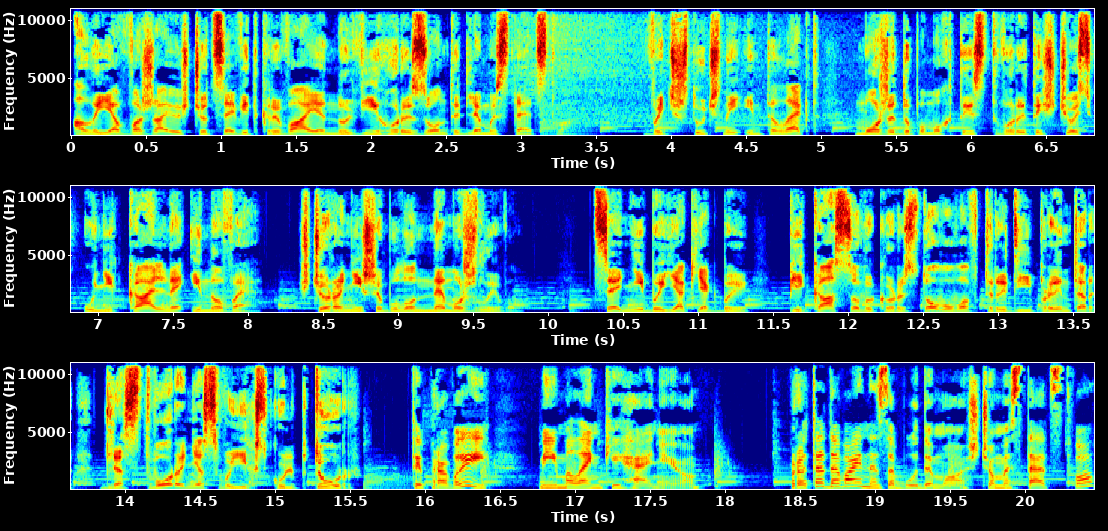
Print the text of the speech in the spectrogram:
Але я вважаю, що це відкриває нові горизонти для мистецтва. Ведь штучний інтелект може допомогти створити щось унікальне і нове, що раніше було неможливо. Це ніби як якби Пікассо використовував 3D принтер для створення своїх скульптур. Ти правий, мій маленький генію. Проте давай не забудемо, що мистецтво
